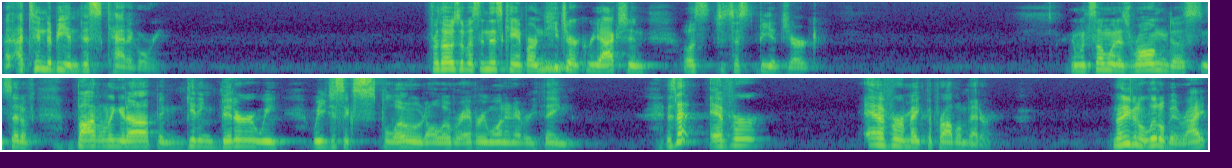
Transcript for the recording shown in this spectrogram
I, tend to be in this category. For those of us in this camp, our knee jerk reaction was to just be a jerk. And when someone has wronged us, instead of bottling it up and getting bitter, we, we just explode all over everyone and everything. Does that ever, ever make the problem better? Not even a little bit, right?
